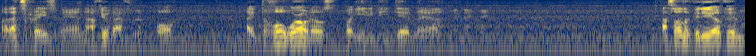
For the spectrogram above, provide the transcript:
But that's crazy, man. I feel bad for it. Well, like the whole world knows what EDP did, man. I saw the video of him,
